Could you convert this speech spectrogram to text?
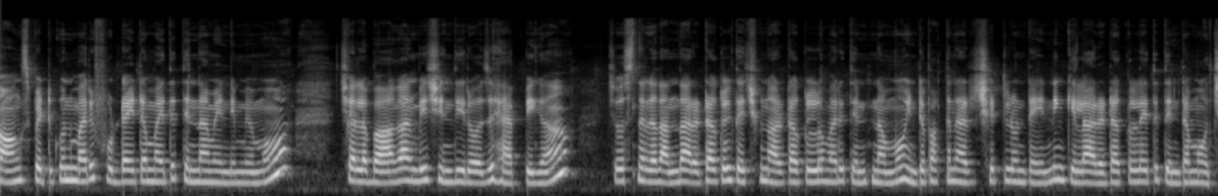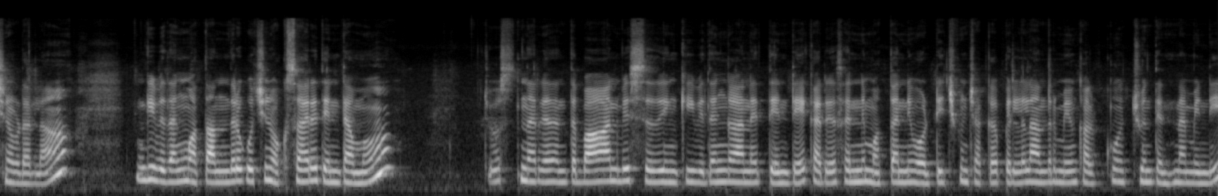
సాంగ్స్ పెట్టుకుని మరి ఫుడ్ ఐటమ్ అయితే తిన్నామండి మేము. చాలా బాగా అనిపించింది ఈరోజు హ్యాపీగా. చూస్తున్నారు కదా అందరూ అరటాకులు తెచ్చుకుని అరటాకుల్లో మరి తింటున్నాము. ఇంటి పక్కన అరటి చెట్లు ఉంటాయండి. ఇంక ఇలా అరటాకుల్లో అయితే తింటాము వచ్చినప్పుడల్లా. ఇంక ఈ విధంగా మొత్తం అందరూ కూర్చొని ఒకసారి తింటాము. చూస్తున్నారు కదా ఎంత బాగా అనిపిస్తుంది. ఇంక ఈ విధంగా అనేది తింటే కర్రీస్ అన్నీ మొత్తం అన్నీ వడ్డించుకుని చక్కగా పిల్లలు అందరూ మేము కలుపుకొచ్చుని తింటున్నామండి.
